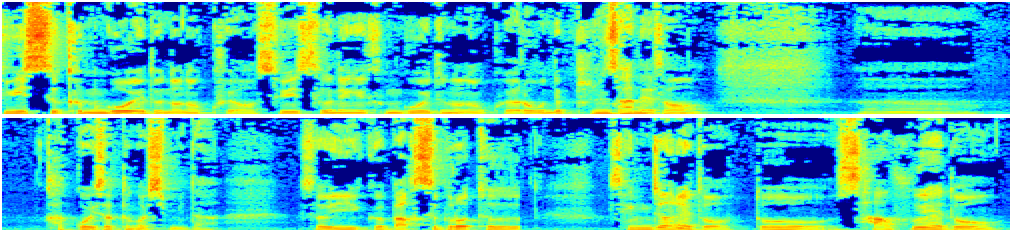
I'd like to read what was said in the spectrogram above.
스위스 금고에도 넣어놓고요. 스위스 은행의 금고에도 넣어놓고 여러 군데 분산해서 어, 갖고 있었던 것입니다. 그래서 이 그 막스 브로트 생전에도 또 사후에도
